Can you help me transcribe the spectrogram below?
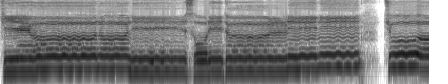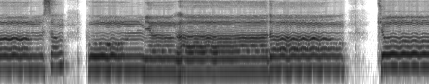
귀에 오는 이 소리 들리니 주 음성 분명하다 주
